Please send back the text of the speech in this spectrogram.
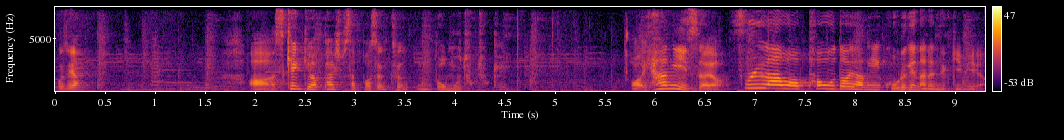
보세요. 아 스킨케어 84% 음, 너무 촉촉해. 어, 향이 있어요. 플라워 파우더 향이 고르게 나는 느낌이에요.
